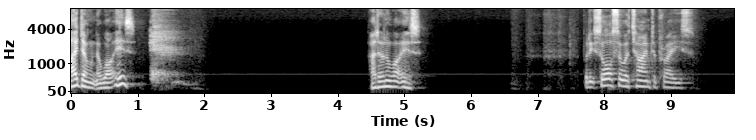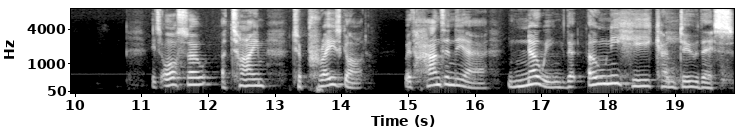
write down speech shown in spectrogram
I don't know what is. I don't know what is. But it's also a time to praise. It's also a time to praise God with hands in the air, knowing that only He can do this.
